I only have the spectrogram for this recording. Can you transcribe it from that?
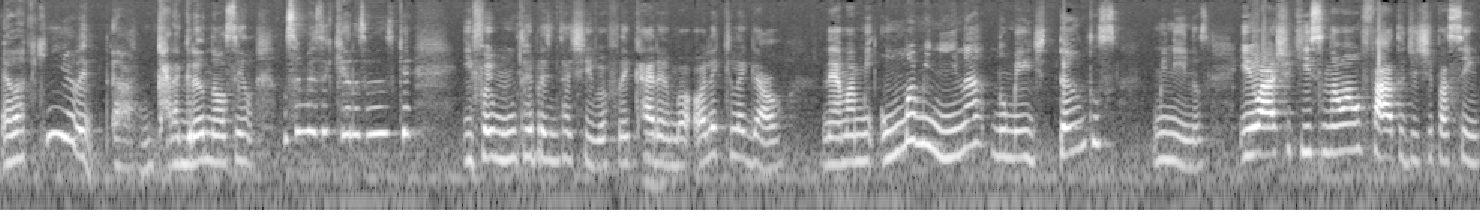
Ela pequenininha, um cara grandão assim, ela, não sei mais o que, não sei mais o que. E foi muito representativo. Eu falei, caramba, olha que legal né? Uma, uma menina no meio de tantos meninos. E eu acho que isso não é um fato de, tipo assim,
